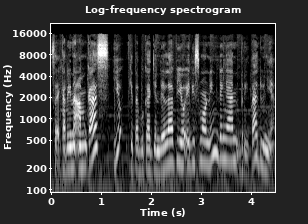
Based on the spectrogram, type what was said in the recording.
Saya Karina Amkas, yuk kita buka jendela VOA This Morning dengan berita dunia.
